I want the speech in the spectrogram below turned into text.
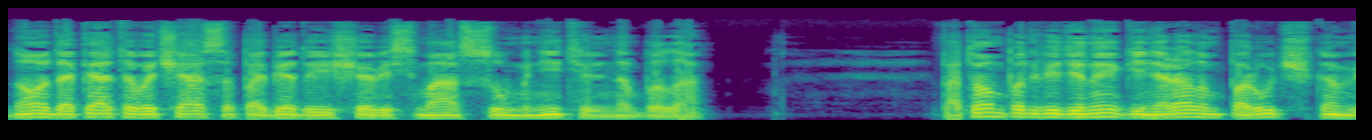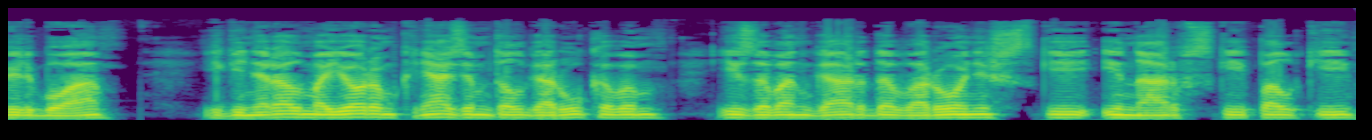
Но до пятого часа победа еще весьма сумнительна была. Потом подведены генералом-поручиком Вильбуа и генерал-майором князем Долгоруковым из авангарда Воронежские и Нарвские полки,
